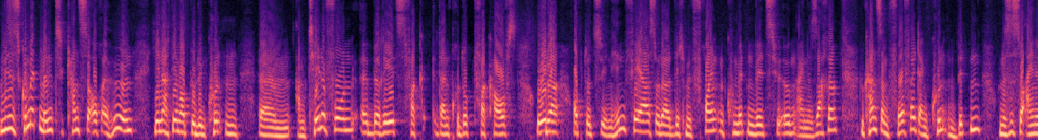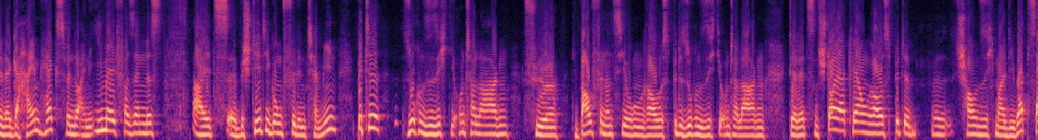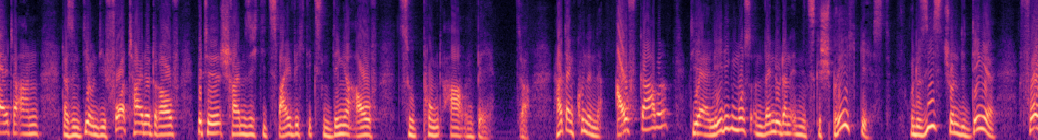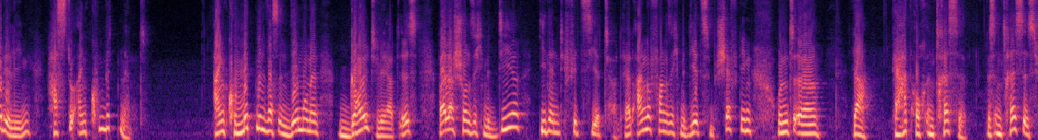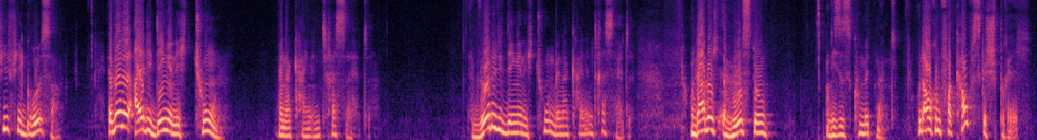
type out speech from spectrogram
Und dieses Commitment kannst du auch erhöhen, je nachdem, ob du den Kunden ähm, am Telefon äh, berätst, dein Produkt verkaufst oder ob du zu ihnen hinfährst oder dich mit Freunden committen willst für irgendeine Sache. Du kannst im Vorfeld deinen Kunden bitten, und das ist so eine der Geheimhacks, wenn du eine E-Mail versendest als äh, Bestätigung für den Termin, bitte suchen Sie sich die Unterlagen für die Baufinanzierung raus, bitte suchen Sie sich die Unterlagen der letzten Steuererklärung raus, bitte äh, schauen Sie sich mal die Webseite an, da sind die und die Vorteile drauf, bitte schreiben Sie sich die zwei wichtigsten Dinge auf zu Punkt A und B. So. Hat dein Kunde eine Aufgabe, die er erledigen muss und wenn du dann ins Gespräch gehst und du siehst schon die Dinge vor dir liegen, hast du ein Commitment. Ein Commitment, was in dem Moment Gold wert ist, weil er schon sich mit dir identifiziert hat. Er hat angefangen, sich mit dir zu beschäftigen und äh, ja, er hat auch Interesse. Das Interesse ist viel, viel größer. Er würde all die Dinge nicht tun, wenn er kein Interesse hätte. Er würde die Dinge nicht tun, wenn er kein Interesse hätte. Und dadurch erhöhst du dieses Commitment. Und auch im Verkaufsgespräch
